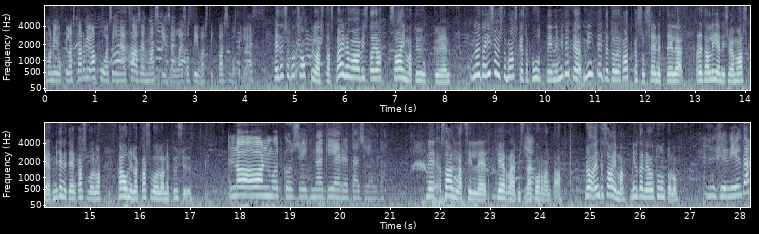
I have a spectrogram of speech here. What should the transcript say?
moni oppilas tarvii apua siinä, että saa sen maskin sellainen sopivasti kasvoilleen. Hei, tässä on kaksi oppilasta, Väinö Haavisto ja Saima Tynkkynen. Kun noita isoista maskeista puhuttiin, niin miten te, miten te olette ratkaissut sen, että teille annetaan liian isoja maskeja? Että miten ne teidän kasvoilla, kaunilla kasvoilla ne pysyy? No on, mut kun sit ne kierretään sieltä. Ne sangat silleen kerran ja pistetään Joo. korvantaa. No entä Saima, miltä ne on tuntunut? Hyviltä.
